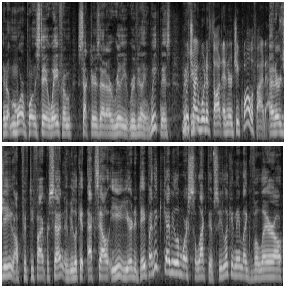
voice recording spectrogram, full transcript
and more importantly, stay away from sectors that are really revealing weakness. But Which you, I would have thought energy qualified as. Energy up 55%. If you look at XLE year to date, but I think you got to be a little more selective. So you look at a name like Valero.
